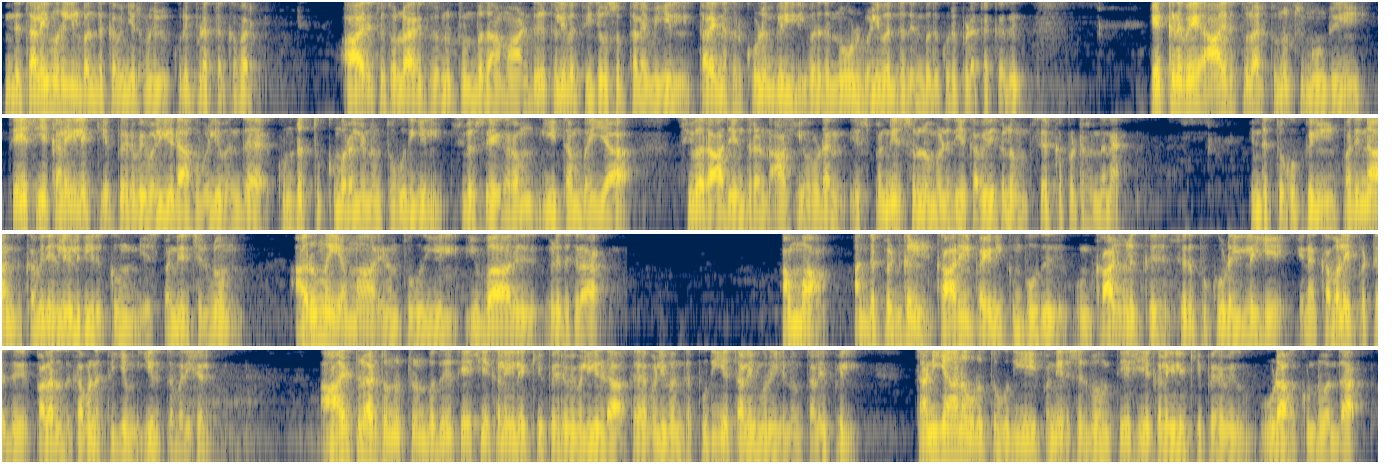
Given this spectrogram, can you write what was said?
இந்த தலைமுறையில் வந்த கவிஞர்களுள் குறிப்பிடத்தக்கவர். ஆயிரத்தி தொள்ளாயிரத்தி தொண்ணூற்றி ஒன்பதாம் ஆண்டு தெளிவத்தி ஜோசப் தலைமையில் தலைநகர் கொழும்பில் இவரது நூல் வெளிவந்தது என்பது குறிப்பிடத்தக்கது. ஏற்கனவே ஆயிரத்தி தொள்ளாயிரத்தி தொண்ணூற்றி மூன்றில் தேசிய கலை இலக்கிய பேரவை வெளியீடாக வெளிவந்த குன்றத்து குமரல் எனும் தொகுதியில் சிவசேகரம் இ. தம்பையா சிவராஜேந்திரன் ஆகியோருடன் எஸ். பன்னீர்செல்வம் எழுதிய கவிதைகளும் சேர்க்கப்பட்டிருந்தன. இந்த தொகுப்பில் பதினான்கு கவிதைகள் எழுதியிருக்கும் எஸ். பன்னீர்செல்வம் அருமை அம்மா எனும் தொகுதியில் இவ்வாறு எழுதுகிறார். அம்மா அந்த பெண்கள் காரில் பயணிக்கும் போது உன் கால்களுக்கு செருப்பு கூட இல்லையே என கவலைப்பட்டது பலரது கவனத்தையும் ஈர்த்த வரிகள். ஆயிரத்தி தொள்ளாயிரத்தி தொண்ணூற்றி ஒன்பது தேசிய கலை இலக்கிய பேரவை வெளியீடாக வெளிவந்த புதிய தலைமுறை எனும் தலைப்பில் தனியான ஒரு தொகுதியை பன்னீர்செல்வம் தேசிய கலை இலக்கிய பேரவை ஊடாக கொண்டு வந்தார்.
